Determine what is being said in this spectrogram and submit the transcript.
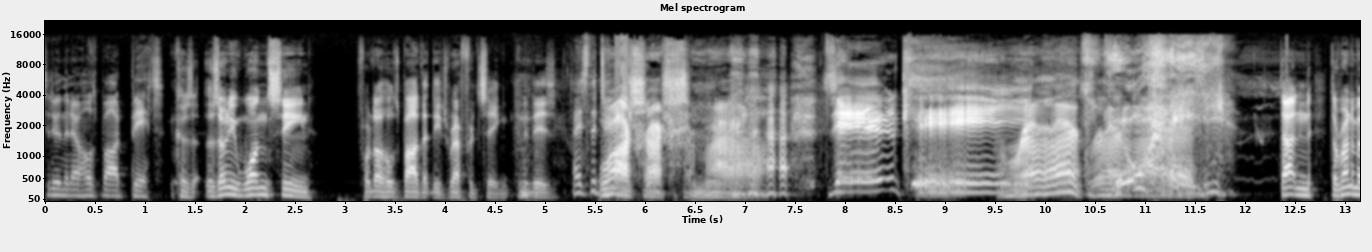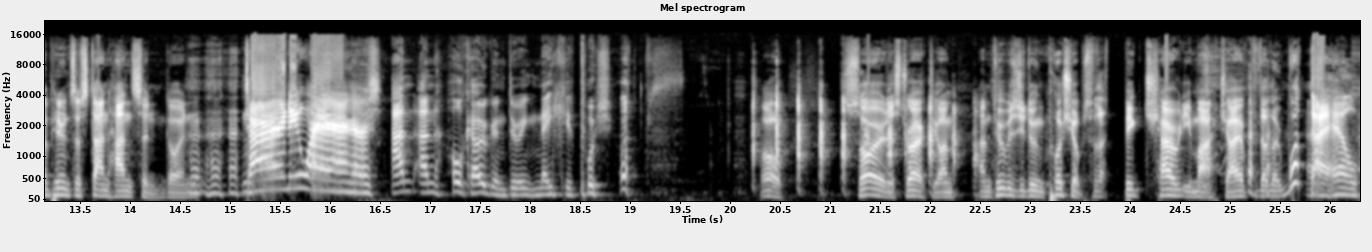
to doing the No Holds Barred bit. Because there's only one scene for No Holds Barred that needs referencing, and it is And it's the What's the smell? That and the random appearance of Stan Hansen going tiny wangers. and and Hulk Hogan doing naked push-ups. Oh, sorry to distract you. I'm I'm too busy doing push-ups for that big charity match. I have for the like, what the hell?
